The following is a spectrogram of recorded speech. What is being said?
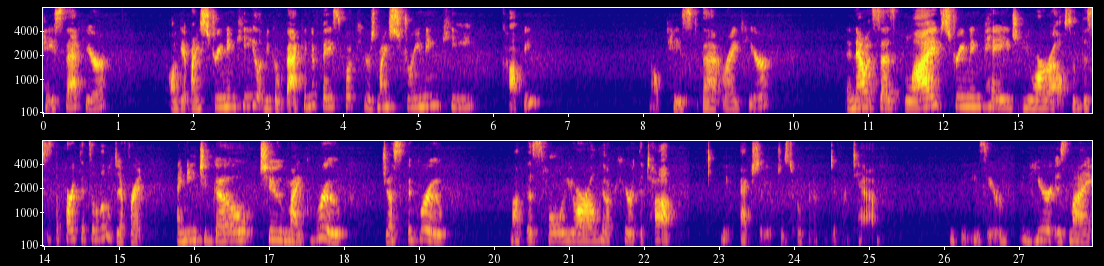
paste that here. I'll get my streaming key. Let me go back into Facebook. Here's my streaming key, copy. I'll paste that right here. And now it says live streaming page URL. So this is the part that's a little different. I need to go to my group, just the group, not this whole URL here at the top. You actually just open up a different tab. It'd be easier. And here is my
